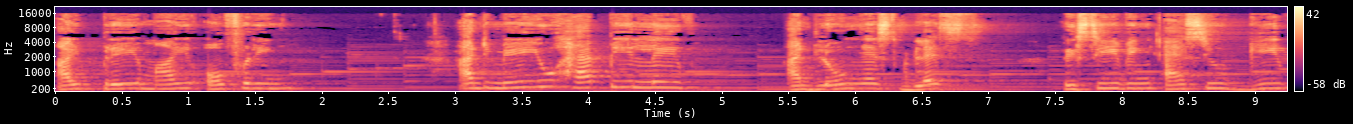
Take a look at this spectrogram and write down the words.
I pray, my offering. And may you happy live and long as bless, receiving as you give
